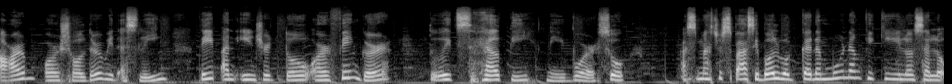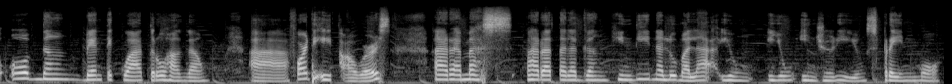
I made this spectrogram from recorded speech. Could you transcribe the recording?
arm, or shoulder with a sling. Tape an injured toe or finger to its healthy neighbor. So, as much as possible, wag ka na munang kikilo sa loob ng 24 hanggang uh, ah, 48 hours para mas para talagang hindi na lumala yung yung injury, yung sprain mo.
